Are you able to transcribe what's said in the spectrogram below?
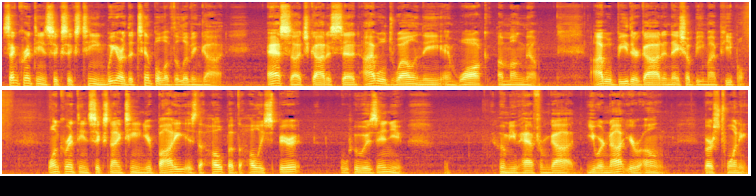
2 Corinthians 6:16 We are the temple of the living God as such, God has said, I will dwell in thee and walk among them. I will be their God and they shall be my people. 1 Corinthians 6:19 Your body is the hope of the Holy Spirit who is in you, whom you have from God. You are not your own. Verse 20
